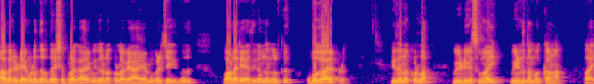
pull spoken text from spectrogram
അവരുടെയും കൂടെ നിർദ്ദേശപ്രകാരം ഇത് കണക്കുള്ള വ്യായാമങ്ങൾ ചെയ്യുന്നത് വളരെയധികം നിങ്ങൾക്ക് ഉപകാരപ്പെടും. ഇത് കണക്കുള്ള വീഡിയോസുമായി വീണ്ടും നമുക്ക് കാണാം. ബൈ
